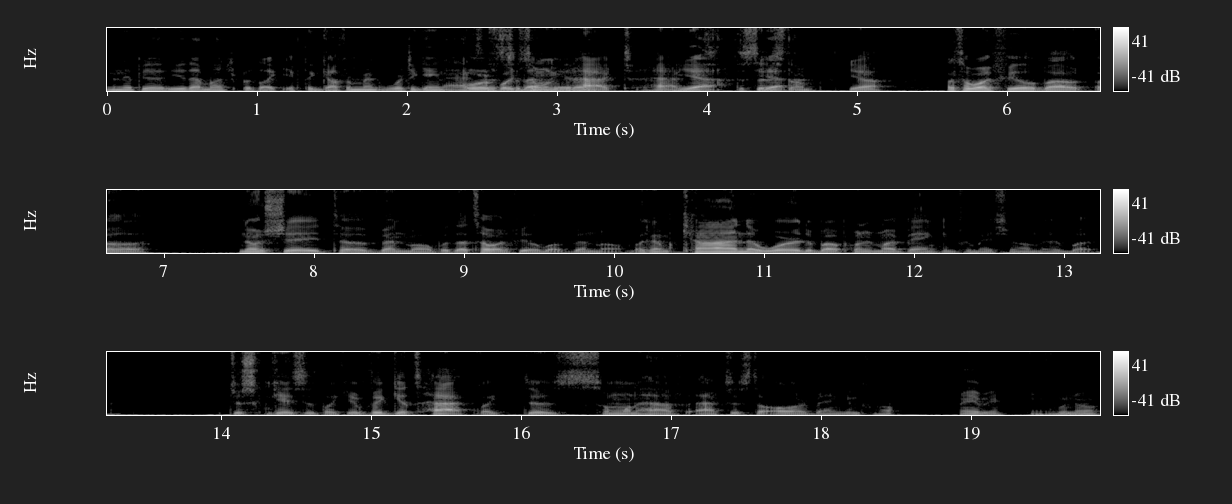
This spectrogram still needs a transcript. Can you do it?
manipulate you that much, but like if the government were to gain access or if like to someone data, hacked hacked Yeah, the system. Yeah. That's how I feel about uh no shade to Venmo, but that's how I feel about Venmo. Like I'm kind of worried about putting my bank information on there, but just in case it's like if it gets hacked, like does someone have access to all our bank info? Maybe. Who Mhm. knows?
